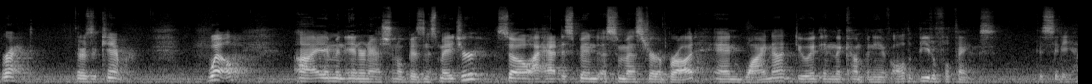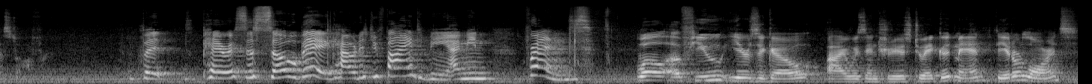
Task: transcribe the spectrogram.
Right. There's a camera. Well, I am an international business major, so I had to spend a semester abroad, and why not do it in the company of all the beautiful things the city has to offer? But Paris is so big. How did you find me? I mean, friends. Well, a few years ago, I was introduced to a good man, Theodore Lawrence,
